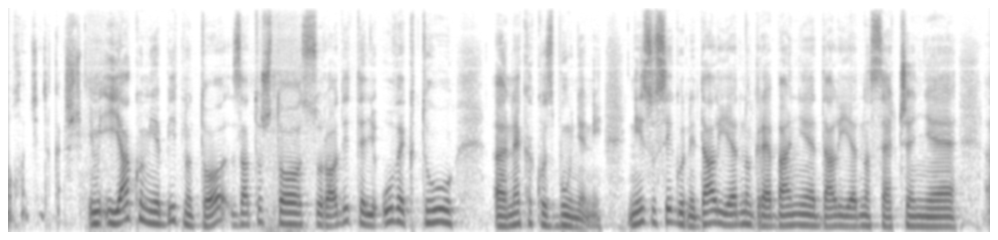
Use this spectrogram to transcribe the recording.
To hoću da kažem. I, I jako mi je bitno to, zato što su roditelji uvek tu uh, nekako zbunjeni. Nisu sigurni da li jedno grebanje, da li jedno sečenje, uh,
